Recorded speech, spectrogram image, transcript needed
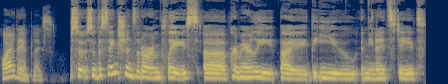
why are they in place? So, so the sanctions that are in place, uh, primarily by the EU and the United States,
